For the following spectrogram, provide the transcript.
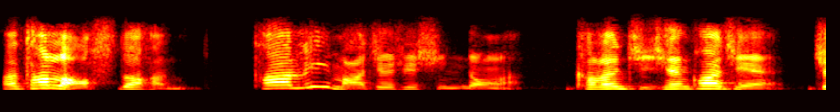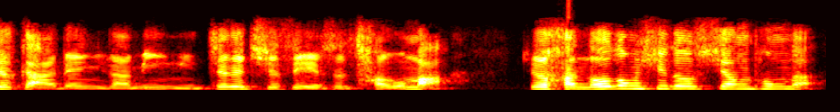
那他老实的很，他立马就去行动了，可能几千块钱就改变你的命运，这个其实也是筹码，就很多东西都是相通的。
